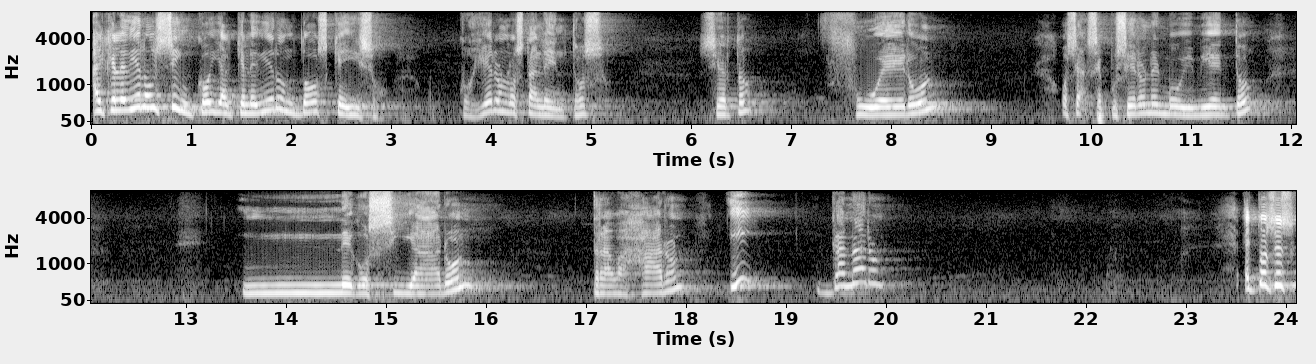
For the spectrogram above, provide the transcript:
Al que le dieron cinco y al que le dieron dos, ¿qué hizo? Cogieron los talentos, ¿cierto? fueron, o sea, se pusieron en movimiento, negociaron, trabajaron y ganaron. Entonces,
